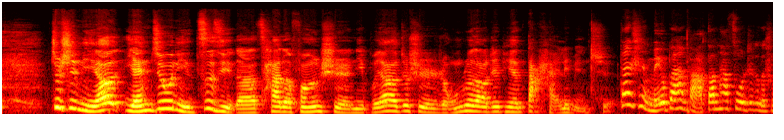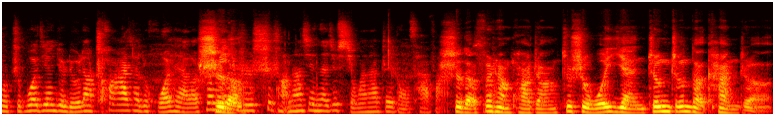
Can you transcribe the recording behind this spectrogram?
就是你要研究你自己的擦的方式，你不要就是融入到这片大海里面去。但是没有办法，当他做这个的时候，直播间就流量歘一下就火起来了，说明就是市场上现在就喜欢他这种擦法。是的，非常夸张。就是我眼睁睁的看着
